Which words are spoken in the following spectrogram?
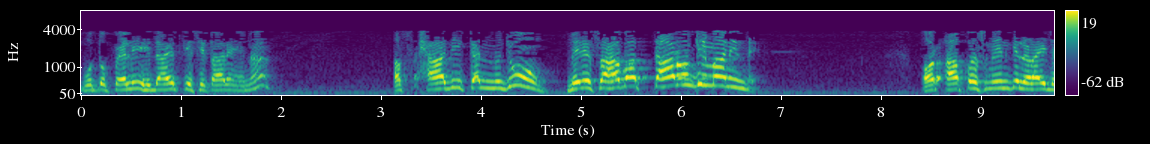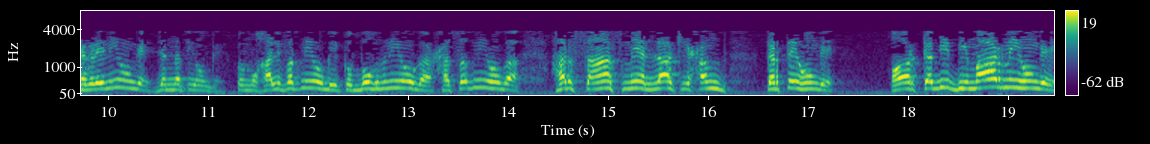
وہ تو پہلی ہدایت کے ستارے ہیں نا۔ اصحابی کا نجوم، میرے صحابہ تاروں کی مانند ہیں اور آپس میں ان کے لڑائی جھگڑے نہیں ہوں گے، جنتیوں کے۔ کوئی مخالفت نہیں ہوگی، کوئی بغض نہیں ہوگا، حسد نہیں ہوگا۔ ہر سانس میں اللہ کی حمد کرتے ہوں گے اور کبھی بیمار نہیں ہوں گے۔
